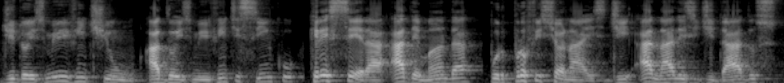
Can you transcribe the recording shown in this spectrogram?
De 2021 a 2025, crescerá a demanda por profissionais de análise de dados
